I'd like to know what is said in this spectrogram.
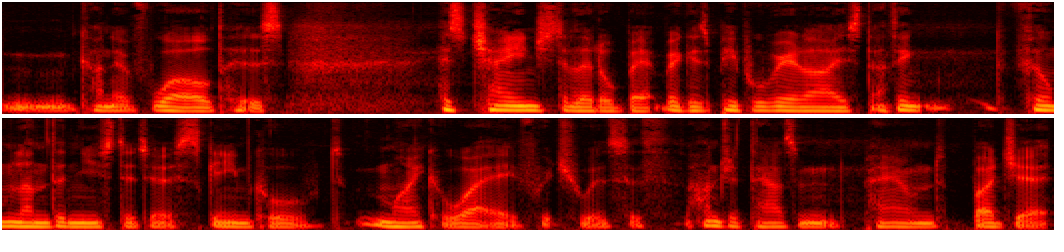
mm, kind of world has has changed a little bit because people realized i think film london used to do a scheme called microwave which was a 100,000 pound budget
